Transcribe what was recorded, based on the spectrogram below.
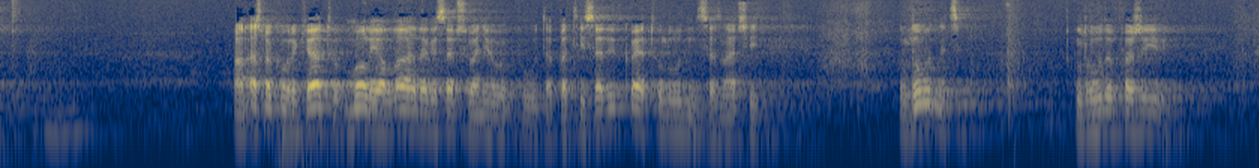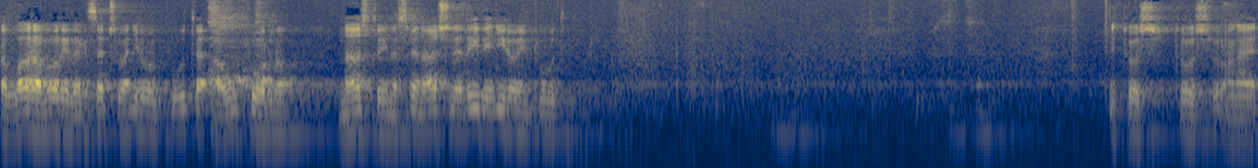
A na svakom rekatu moli Allah da ga sačuva njihovog puta. Pa ti sad vidi koja je tu ludnica, znači ludnica. Ludo pa živi. Allah voli da ga sačuva njihovog puta, a uporno nastoji na sve načine da ide njihovim putem. I to su, to su onaj,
